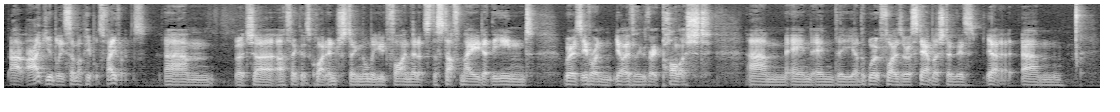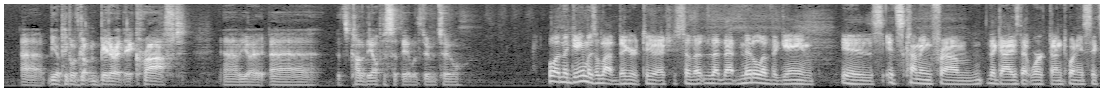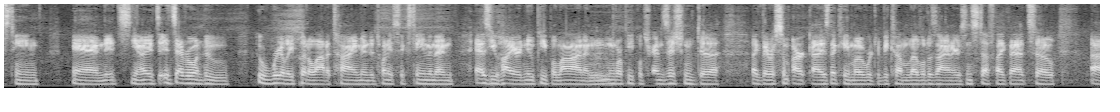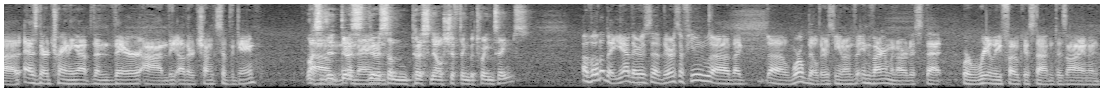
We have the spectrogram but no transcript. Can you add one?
uh, arguably some of people's favourites, um, which uh, I think is quite interesting. Normally, you'd find that it's the stuff made at the end, whereas everyone, you know, everything's very polished, um, and and the uh, the workflows are established, and there's uh, um, uh, you know people have gotten better at their craft. Uh, you know, uh, it's kind of the opposite there with Doom Eternal. Well, and the game was a lot bigger too, actually. So that that, that middle of the game is it's coming from the guys that worked on 2016, and it's you know it's it's everyone who who really put a lot of time into 2016, and then as you hire new people on and more people transitioned to like there were some art guys that came over to become level designers and stuff like that. So uh, as they're training up, then they're on the other chunks of the game. Right, so Um, there's, then- there is some personnel shifting between teams. A little bit, yeah. There's a, there's a few uh, like uh, world builders, you know, environment artists that were really focused on design, and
